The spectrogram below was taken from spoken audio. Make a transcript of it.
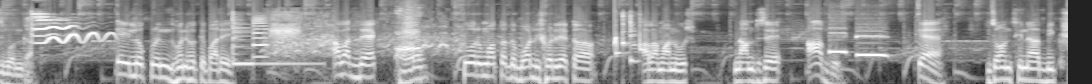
জীবনটা। এই লোক কোনোদিন ধনী হতে পারে? আবার দেখ তোর মতো তো বডি শরীর একটা আলা মানুষ নাম দিছে আবু। কে? জনসিনা বিক্ষ।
